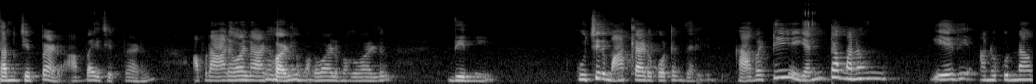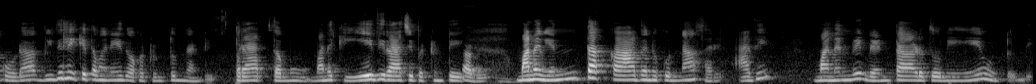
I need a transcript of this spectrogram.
తను చెప్పాడు అబ్బాయి చెప్పాడు. అప్పుడు ఆడవాళ్ళు ఆడవాళ్ళు మగవాళ్ళు మగవాళ్ళు దీన్ని కూర్చుని మాట్లాడుకోవటం జరిగింది. కాబట్టి ఎంత మనం ఏది అనుకున్నా కూడా విధిలిఖితం అనేది ఒకటి ఉంటుందండి. ప్రాప్తము మనకి ఏది రాసి పెట్టుంటే మనం ఎంత కాదనుకున్నా సరే అది మనల్ని వెంటాడుతూనే ఉంటుంది.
